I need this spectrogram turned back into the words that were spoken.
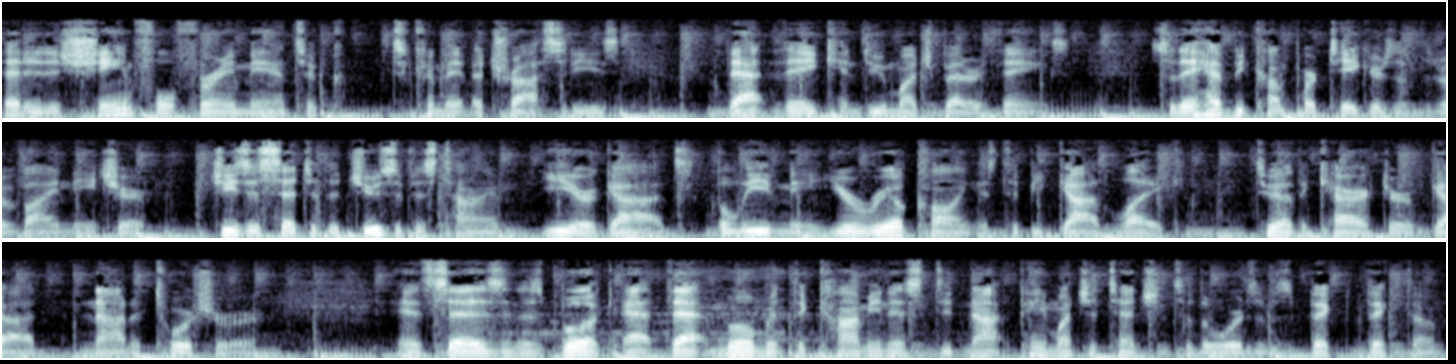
that it is shameful for a man to, to commit atrocities, that they can do much better things. So they have become partakers of the divine nature. Jesus said to the Jews of his time, Ye are gods. Believe me, your real calling is to be God like, to have the character of God, not a torturer. And it says in his book, at that moment, the communist did not pay much attention to the words of his victim,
